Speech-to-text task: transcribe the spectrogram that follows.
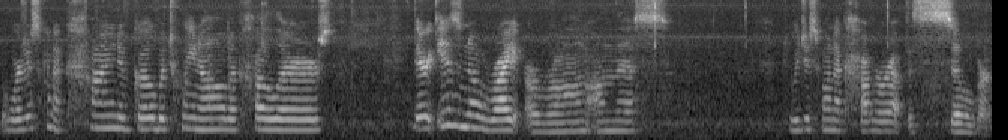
But we're just going to kind of go between all the colors. There is no right or wrong on this. Do We just want to cover up the silver.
